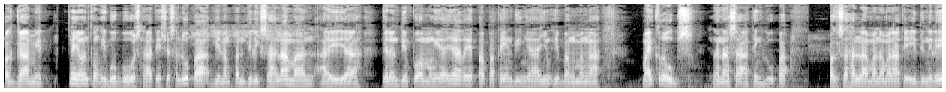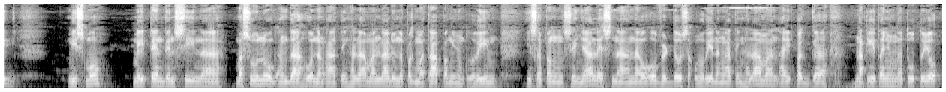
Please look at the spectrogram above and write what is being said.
paggamit. Ngayon, kung ibubuhos natin siya sa lupa bilang pandilig sa halaman, ay uh, ganun din po ang mangyayari. Papatayin din niya yung ibang mga microbes na nasa ating lupa. Pag sa halaman naman natin idinilig, mismo may tendency na masunog ang dahon ng ating halaman lalo na pag matapang yung chlorine. Isa pang senyales na na-overdose sa chlorine ng ating halaman ay pag uh, nakita nyong natutuyo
